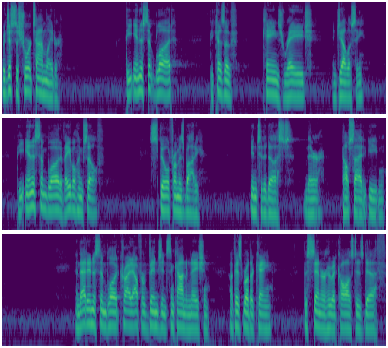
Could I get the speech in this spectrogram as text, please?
But just a short time later, the innocent blood, because of Cain's rage and jealousy, the innocent blood of Abel himself spilled from his body into the dust there outside Eden. And that innocent blood cried out for vengeance and condemnation of his brother Cain, the sinner who had caused his death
